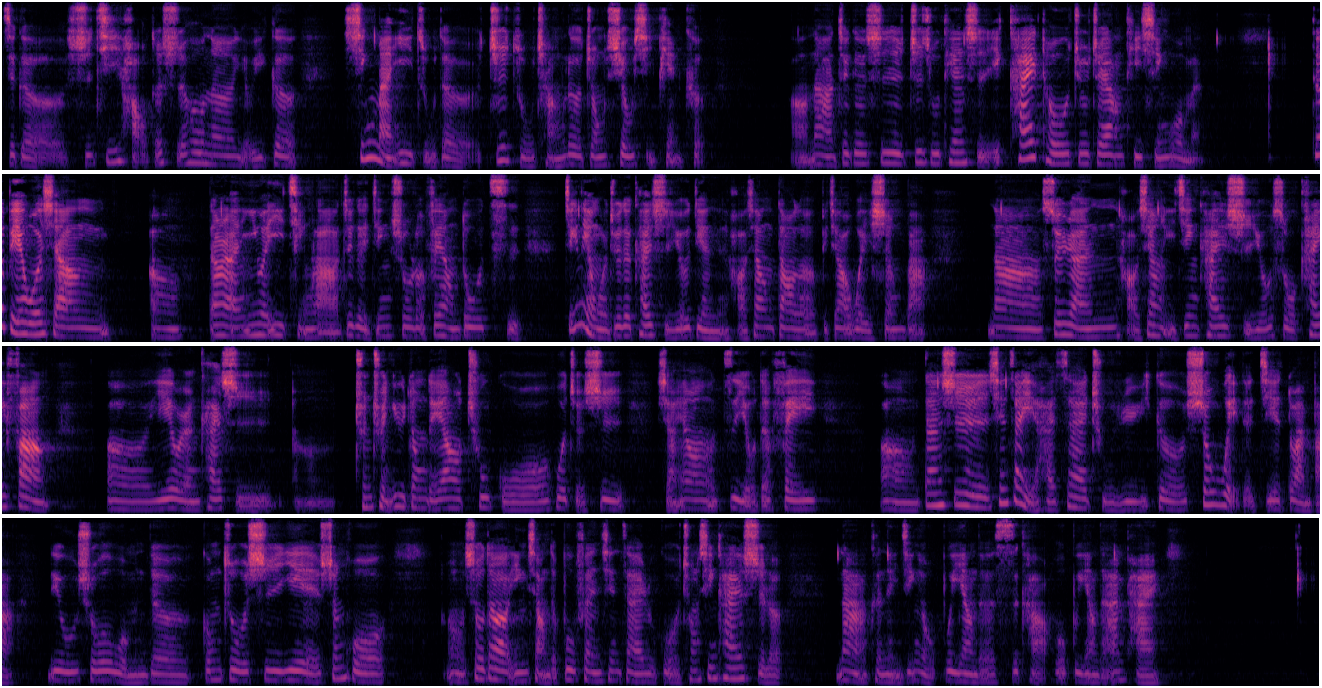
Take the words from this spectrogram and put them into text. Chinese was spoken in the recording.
这个时机好的时候呢，有一个心满意足的知足常乐中休息片刻啊。那这个是知足天使一开头就这样提醒我们。特别我想，嗯、当然因为疫情啦，这个已经说了非常多次。今年我觉得开始有点好像到了比较尾声吧。那虽然好像已经开始有所开放，呃，也有人开始嗯。蠢蠢欲动的要出国，或者是想要自由的飞，嗯，但是现在也还在处于一个收尾的阶段吧。例如说，我们的工作、事业、生活，嗯，受到影响的部分，现在如果重新开始了，那可能已经有不一样的思考或不一样的安排，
